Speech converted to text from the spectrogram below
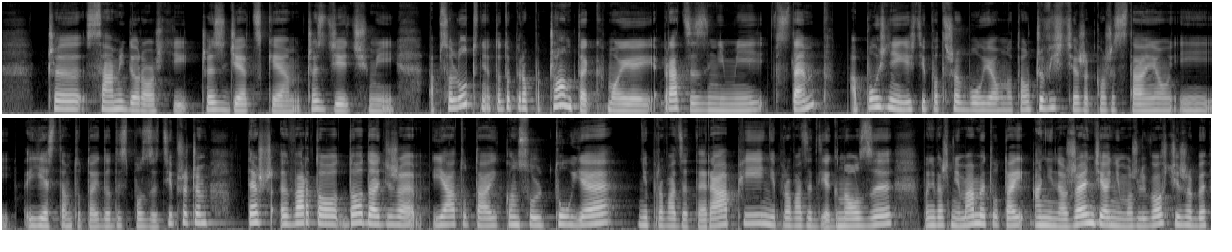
czy sami dorośli, czy z dzieckiem, czy z dziećmi. Absolutnie to dopiero początek mojej pracy z nimi, wstęp, a później, jeśli potrzebują, no to oczywiście, że korzystają i jestem tutaj do dyspozycji. Przy czym też warto dodać, że ja tutaj konsultuję nie prowadzę terapii, nie prowadzę diagnozy, ponieważ nie mamy tutaj ani narzędzi, ani możliwości, żeby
